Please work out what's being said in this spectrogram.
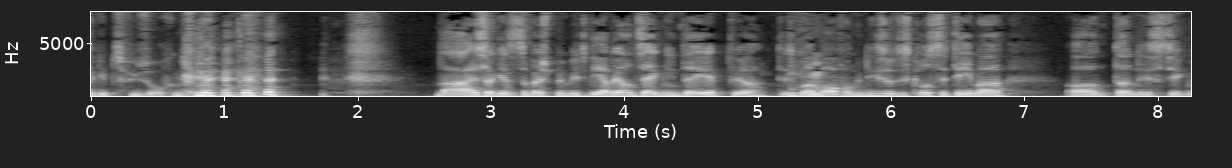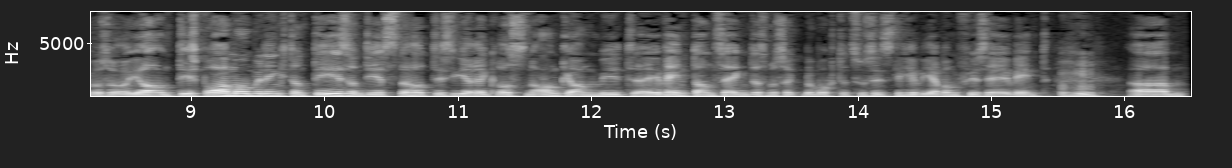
da gibt's viele Sachen. Na, ich sage jetzt zum Beispiel mit Werbeanzeigen in der App, ja. Das war am Anfang nie so das große Thema. Und dann ist irgendwo so, ja, und das brauchen wir unbedingt und das. Und jetzt da hat das ihre großen Anklang mit äh, Eventanzeigen, dass man sagt, man macht eine zusätzliche Werbung für sein Event. Ähm,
